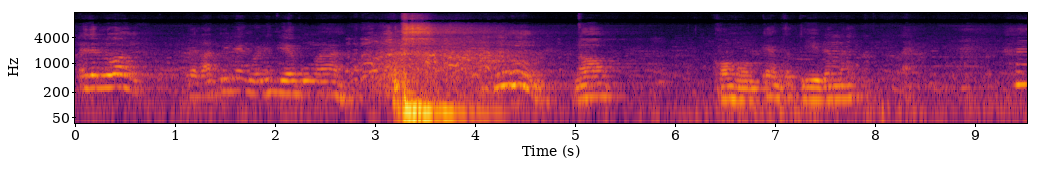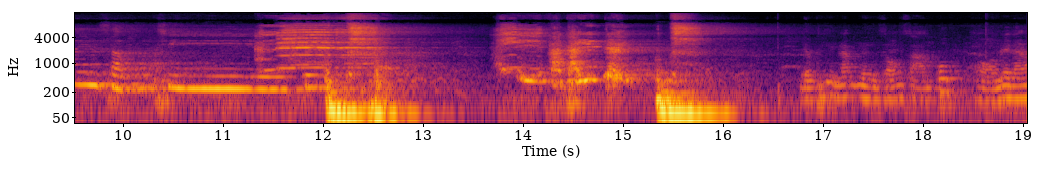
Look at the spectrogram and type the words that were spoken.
ไอ้จะล่วงอย่ารัดพี่แน่นไว้นิดเดียวกูมาอืมน้อง ขอหอมแก้มสักทีได้ไหมให้สองที นับหนึ่งสองสามปุ๊บหอมเลยนะ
